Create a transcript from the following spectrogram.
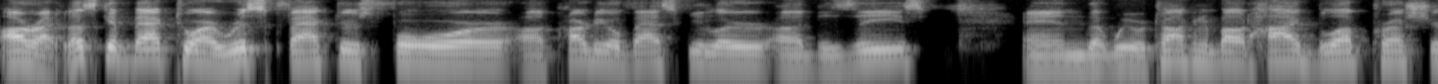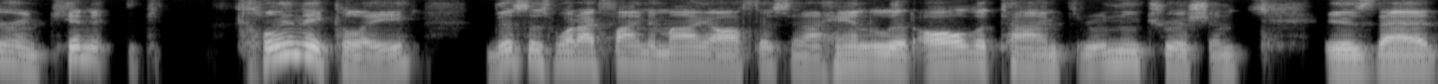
All right, let's get back to our risk factors for uh, cardiovascular uh, disease. And that we were talking about high blood pressure and kin- clinically, this is what I find in my office, and I handle it all the time through nutrition. Is that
